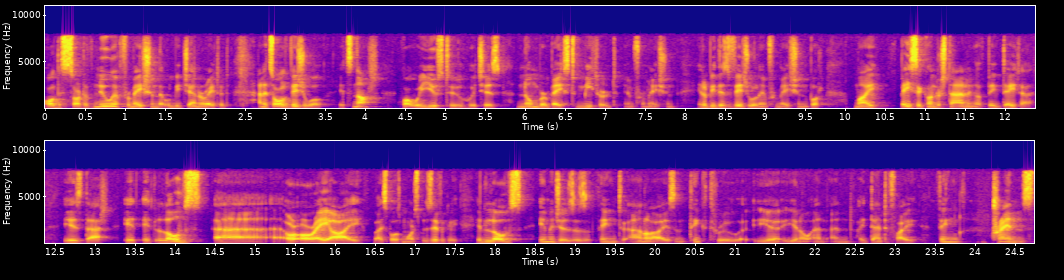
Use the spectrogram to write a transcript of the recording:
All this sort of new information that will be generated, and it's all visual. It's not what we're used to, which is number based metered information. It'll be this visual information, but my basic understanding of big data is that it, it loves, uh, or, or AI, I suppose more specifically, it loves images as a thing to analyze and think through, you, you know, and, and identify thing, trends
